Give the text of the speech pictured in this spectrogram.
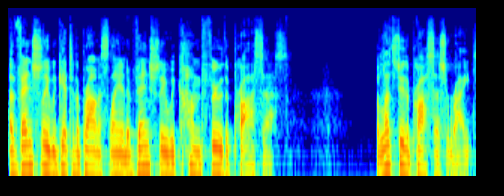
Eventually, we get to the promised land. Eventually, we come through the process. But let's do the process right.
